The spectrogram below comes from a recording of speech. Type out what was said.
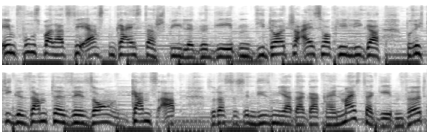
Im Fußball hat's die ersten Geisterspiele gegeben. Die deutsche Eishockeyliga bricht die gesamte Saison ganz ab, sodass es in diesem Jahr da gar keinen Meister geben wird.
